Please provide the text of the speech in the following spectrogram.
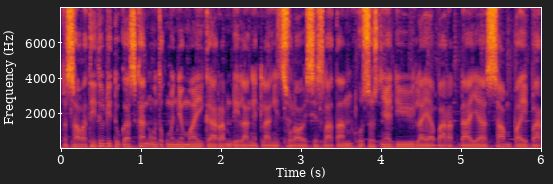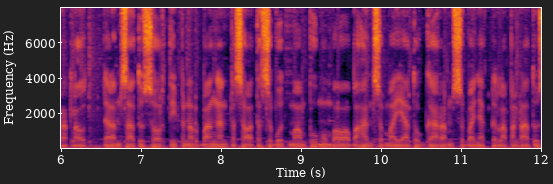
Pesawat itu ditugaskan untuk menyemai garam di langit-langit Sulawesi Selatan, khususnya di wilayah barat daya sampai barat laut. Dalam satu sorti penerbangan, pesawat tersebut mampu membawa bahan semai atau garam sebanyak 800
